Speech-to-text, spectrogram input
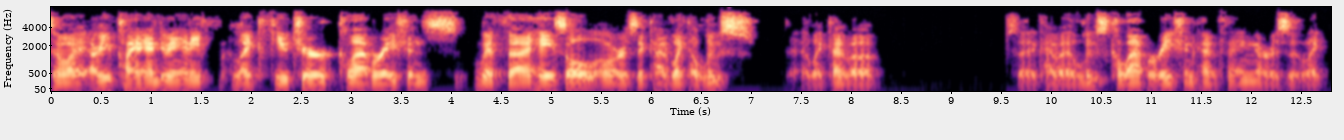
So, uh, are you planning on doing any like future collaborations with uh, Hazel, or is it kind of like a loose, like kind of a, so kind of a loose collaboration kind of thing, or is it like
